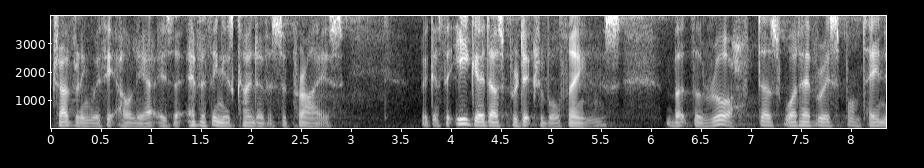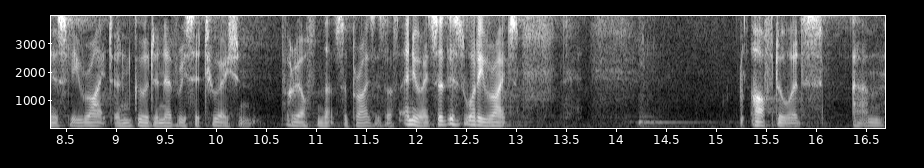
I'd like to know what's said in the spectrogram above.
traveling with the awliya is that everything is kind of a surprise. Because the ego does predictable things, but the ruh does whatever is spontaneously right and good in every situation Very often that surprises us. Anyway, so this is what he writes afterwards. Um,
